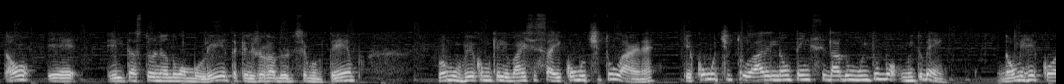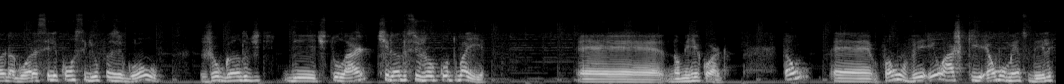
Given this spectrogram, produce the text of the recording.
Então, é, ele está se tornando uma muleta, aquele jogador de segundo tempo. Vamos ver como que ele vai se sair como titular, né? Porque como titular ele não tem se dado muito, muito bem. Não me recordo agora se ele conseguiu fazer gol jogando de, de titular, tirando esse jogo contra o Bahia. É, não me recordo. Então, é, vamos ver. Eu acho que é o momento dele.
